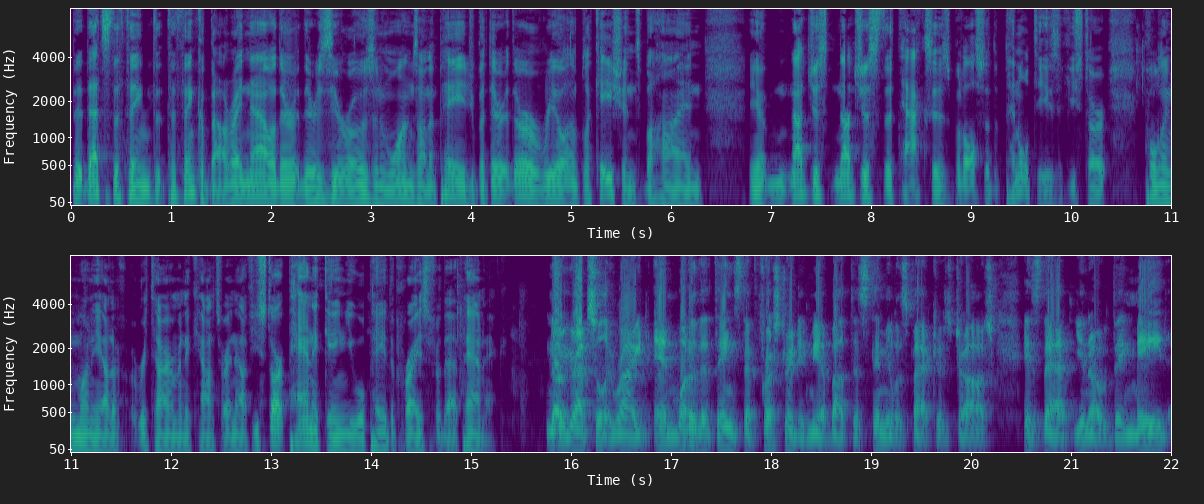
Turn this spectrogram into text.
th- that's the thing to, to, think about. Right now, there there's zeros and ones on a page, but there there are real implications behind not just not just the taxes, but also the penalties if you start pulling money out of retirement accounts right now. If you start panicking, you will pay the price for that panic. No, you're absolutely right. And one of the things that frustrated me about the stimulus package, Josh, is that, you know, they made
